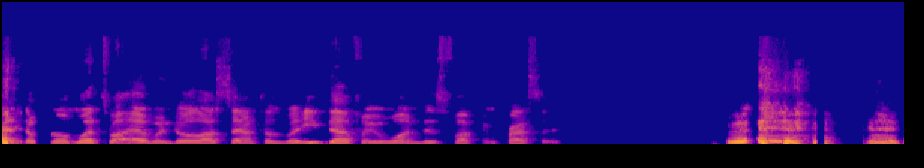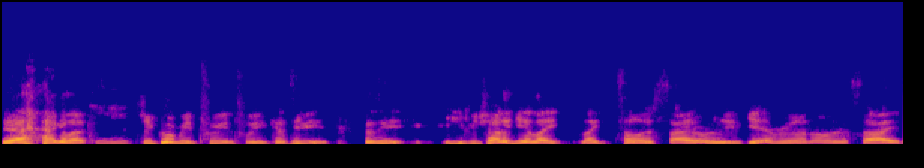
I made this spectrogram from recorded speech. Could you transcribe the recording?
I don't know much about Edwin Los Santos, but he definitely won this fucking presser. yeah, I like she could be tweeting tweet because he because he he be trying to get like like tell his side or at least get everyone on his side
